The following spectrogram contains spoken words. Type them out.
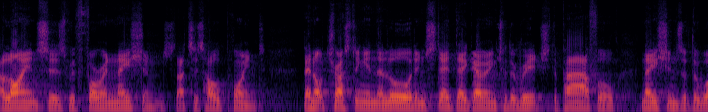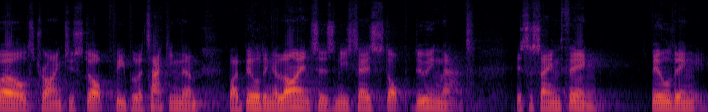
alliances with foreign nations. That's his whole point. They're not trusting in the Lord. Instead, they're going to the rich, the powerful nations of the world, trying to stop people attacking them by building alliances. And he says, stop doing that. It's the same thing building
